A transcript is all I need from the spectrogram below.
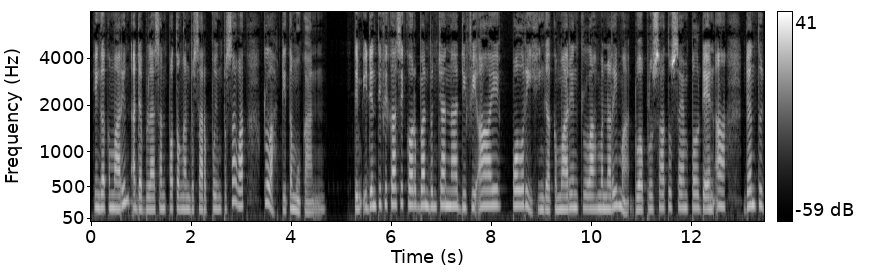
Hingga kemarin ada belasan potongan besar puing pesawat telah ditemukan. Tim identifikasi korban bencana DVI Polri hingga kemarin telah menerima 21 sampel DNA dan 7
